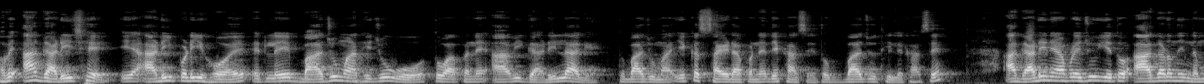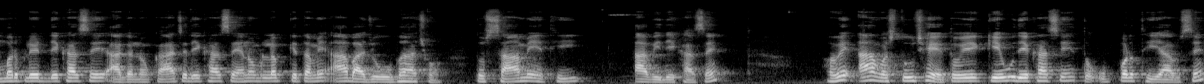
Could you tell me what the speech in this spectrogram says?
હવે આ ગાડી છે એ આડી પડી હોય એટલે બાજુમાંથી જુઓ તો આપણને આવી ગાડી લાગે. તો બાજુમાં એક જ સાઈડ આપણને દેખાશે તો બાજુથી લખાશે આ ગાડીને આપણે જોઈએ તો આગળની નંબર પ્લેટ દેખાશે, આગળનો કાચ દેખાશે, એનો મતલબ કે તમે આ બાજુ ઊભા છો, તો સામેથી આવી દેખાશે. હવે આ વસ્તુ છે તો એ કેવું દેખાશે? તો ઉપરથી આવશે.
